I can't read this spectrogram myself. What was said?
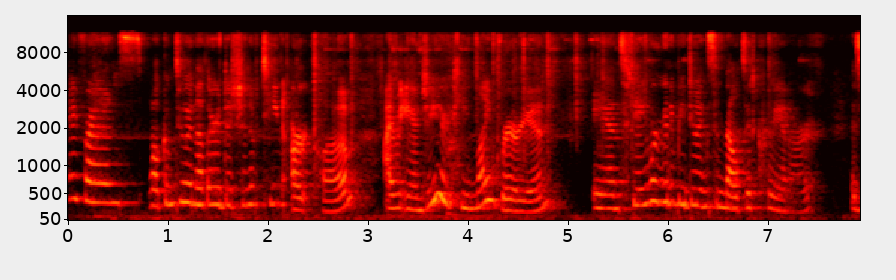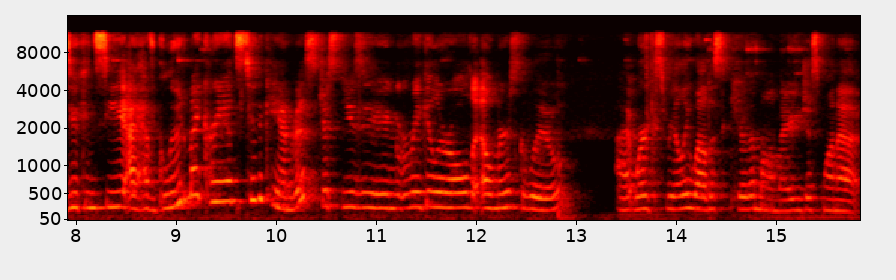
Hey friends, welcome to another edition of Teen Art Club. I'm Angie, your teen librarian, and today we're going to be doing some melted crayon art. As you can see, I have glued my crayons to the canvas just using regular old Elmer's glue. Uh, it works really well to secure them on there. You just want to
